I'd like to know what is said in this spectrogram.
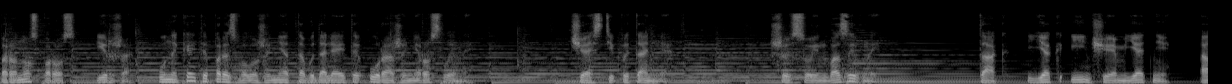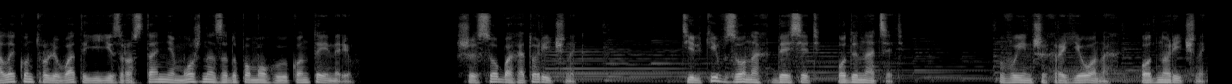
пероноспороз, іржа. Уникайте перезволоження та видаляйте уражені рослини. Часті питання. Шисо інвазивний. Так, як і інші м'ятні, але контролювати її зростання можна за допомогою контейнерів. Шисо багаторічник. Тільки в зонах 10-11. В інших регіонах однорічник.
